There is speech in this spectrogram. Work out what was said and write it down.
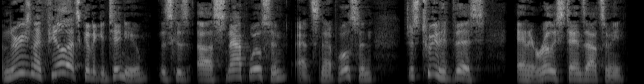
And the reason I feel that's going to continue is because uh, Snap Wilson, at Snap Wilson, just tweeted this, and it really stands out to me.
